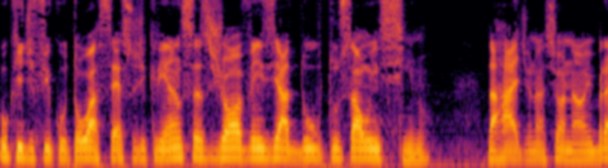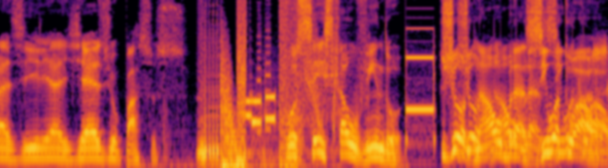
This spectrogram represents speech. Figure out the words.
o que dificultou o acesso de crianças, jovens e adultos ao ensino. Da Rádio Nacional em Brasília, Gésio Passos. Você está ouvindo Jornal, Jornal Brasil, Brasil, Atual.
